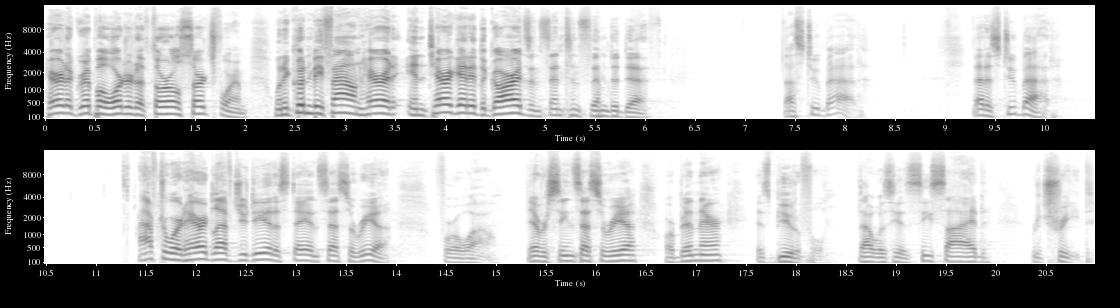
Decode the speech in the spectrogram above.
Herod Agrippa ordered a thorough search for him. When he couldn't be found, Herod interrogated the guards and sentenced them to death. That's too bad. That is too bad. Afterward, Herod left Judea to stay in Caesarea for a while. You ever seen Caesarea or been there? It's beautiful. That was his seaside retreat.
